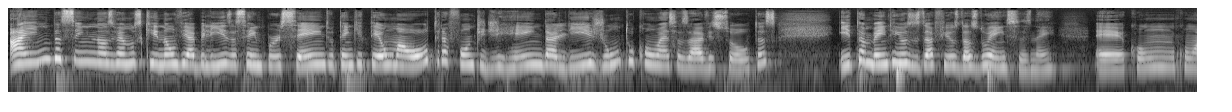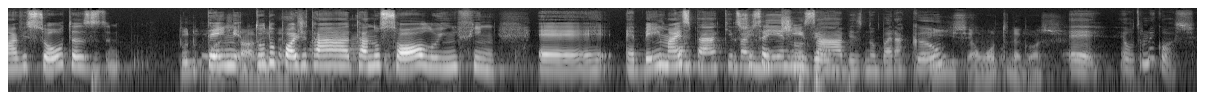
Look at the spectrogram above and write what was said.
Ainda assim, nós vemos que não viabiliza 100%, tem que ter uma outra fonte de renda ali junto com essas aves soltas. E também tem os desafios das doenças, né? É, com, com aves soltas, tudo tem, pode tá tudo ali, né? pode estar tá, tá no solo, enfim. É, é bem e mais contar que vai suscetível. menos aves no baracão. Isso, é um outro negócio. É, é outro negócio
